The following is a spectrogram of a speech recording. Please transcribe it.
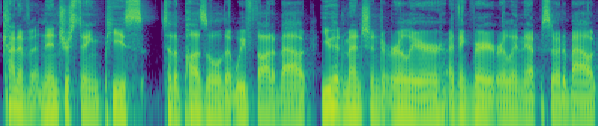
kind of an interesting piece to the puzzle that we've thought about. You had mentioned earlier, I think very early in the episode about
